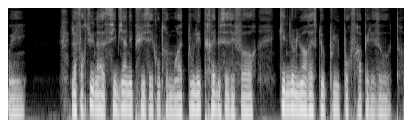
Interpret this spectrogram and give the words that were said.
Oui, la fortune a si bien épuisé contre moi tous les traits de ses efforts qu'il ne lui en reste plus pour frapper les autres.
